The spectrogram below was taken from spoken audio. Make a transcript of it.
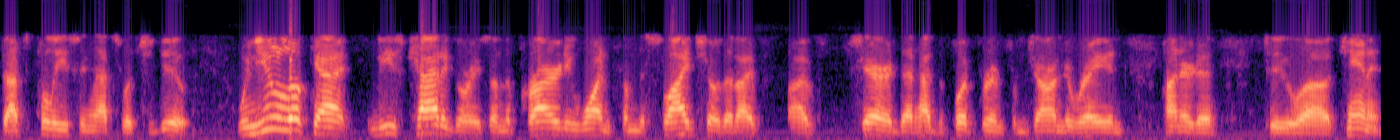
that's policing. That's what you do when you look at these categories on the priority one from the slideshow that I've I've shared that had the footprint from John DeRay and Hunter to to uh, Cannon,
